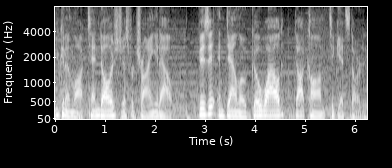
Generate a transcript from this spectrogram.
you can unlock $10 just for trying it out. Visit and download gowild.com to get started.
